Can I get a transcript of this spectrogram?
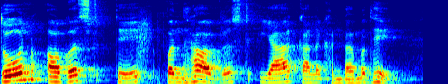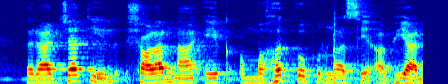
दोन ऑगस्ट ते पंधरा ऑगस्ट या कालखंडामध्ये राज्यातील शाळांना एक महत्त्वपूर्ण असे अभियान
